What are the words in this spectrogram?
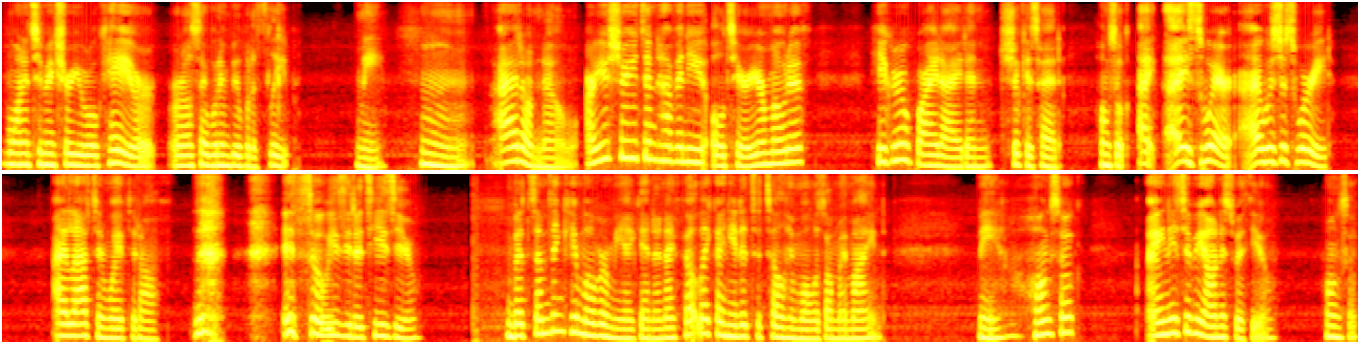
wanted to make sure you were okay or, or else I wouldn't be able to sleep. Me. Hmm, I don't know. Are you sure you didn't have any ulterior motive? He grew wide eyed and shook his head. Hongsuk, I, I swear, I was just worried. I laughed and waved it off. it's so easy to tease you. But something came over me again, and I felt like I needed to tell him what was on my mind. Me, Hongsuk, I need to be honest with you. Hongsuk,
